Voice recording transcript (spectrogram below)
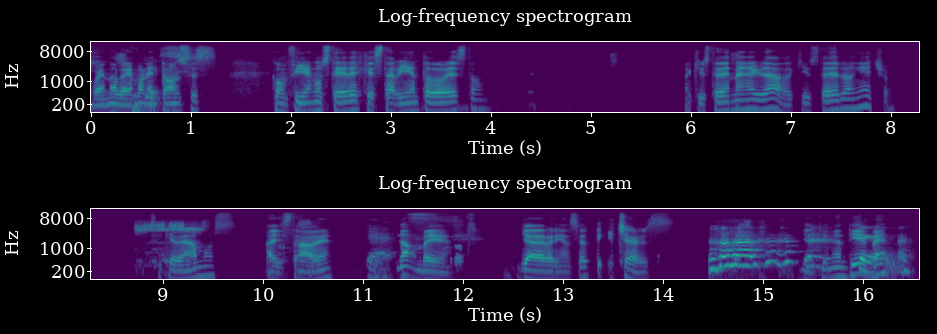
Bueno, démosle Yes. entonces ¿Confían ustedes que está bien todo esto? Aquí ustedes me han ayudado, aquí ustedes lo han hecho. Así que veamos. Ahí está, ¿ve? Yes. No, ve. Ya deberían ser teachers. Ya tienen Qué 10, ¿ven? gana.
